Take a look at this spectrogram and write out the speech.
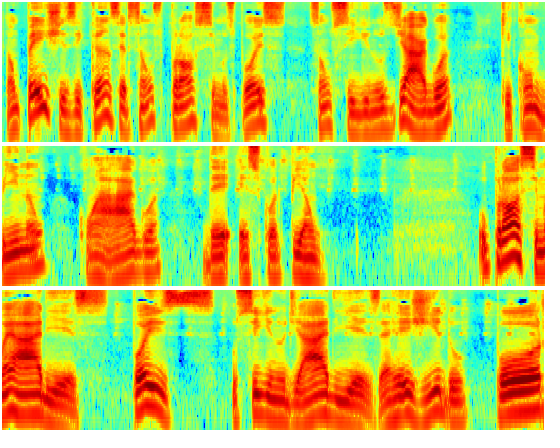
Então, peixes e câncer são os próximos, pois são signos de água que combinam com a água de escorpião. O próximo é Áries, pois o signo de Áries é regido por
